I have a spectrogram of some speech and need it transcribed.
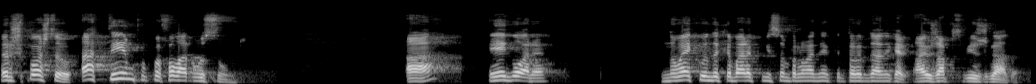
A resposta, há tempo para falar no assunto. Há, é agora. Não é quando acabar a Comissão Parlamentar. Ah, eu já percebi a jogada.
